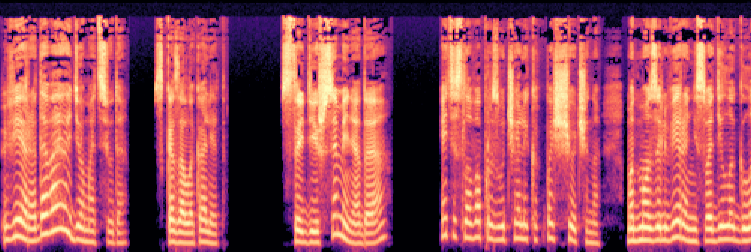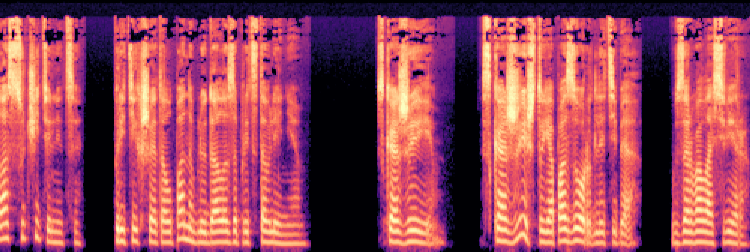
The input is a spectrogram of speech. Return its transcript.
«Вера, давай уйдем отсюда», — сказала Калет. «Стыдишься меня, да?» Эти слова прозвучали как пощечина. Мадемуазель Вера не сводила глаз с учительницы. Притихшая толпа наблюдала за представлением. «Скажи им, скажи, что я позор для тебя», — взорвалась Вера.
